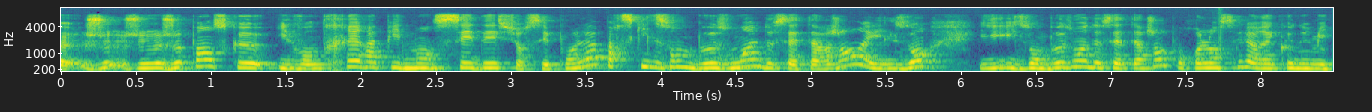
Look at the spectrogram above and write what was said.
euh, je, pense qu'ils vont très rapidement céder sur ces points-là parce qu'ils ont besoin de cet argent et ils ont, ils ont besoin de cet argent pour relancer leur économie.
